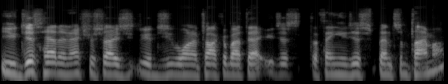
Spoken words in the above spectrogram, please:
you just had an exercise. Did you want to talk about that? You just the thing you just spent some time on.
